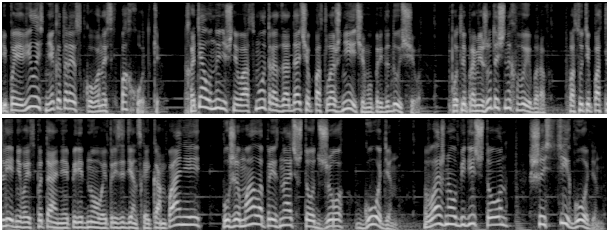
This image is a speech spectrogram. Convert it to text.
и появилась некоторая скованность в походке – Хотя у нынешнего осмотра задача посложнее, чем у предыдущего. После промежуточных выборов, по сути последнего испытания перед новой президентской кампанией, уже мало признать, что Джо годен. Важно убедить, что он шести годен.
